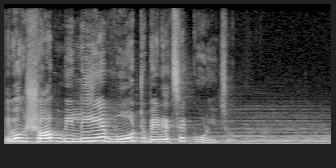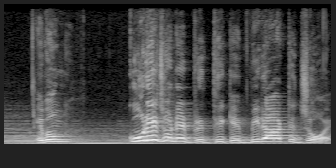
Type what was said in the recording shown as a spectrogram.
এবং সব মিলিয়ে মোট বেড়েছে কুড়ি জন। এবং কুড়ি জনের বৃদ্ধিকে বিরাট জয়,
